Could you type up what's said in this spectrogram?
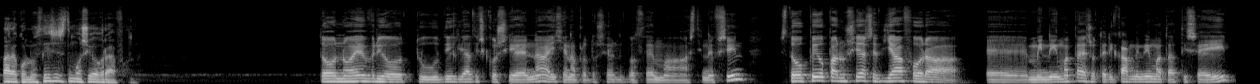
Παρακολουθήσεις δημοσιογράφων. Το Νοέμβριο του 2021 είχε ένα πρωτοσέλιδο θέμα στην Ευσύν, στο οποίο παρουσίασε διάφορα ε, μηνύματα, εσωτερικά μηνύματα της ΕΕΠ,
